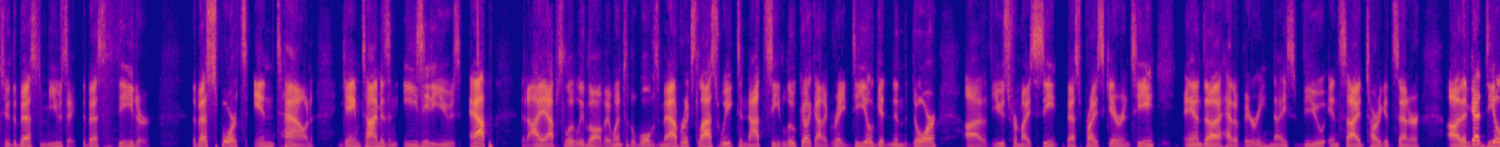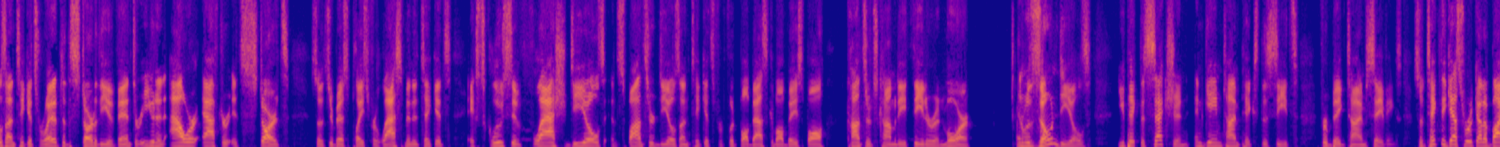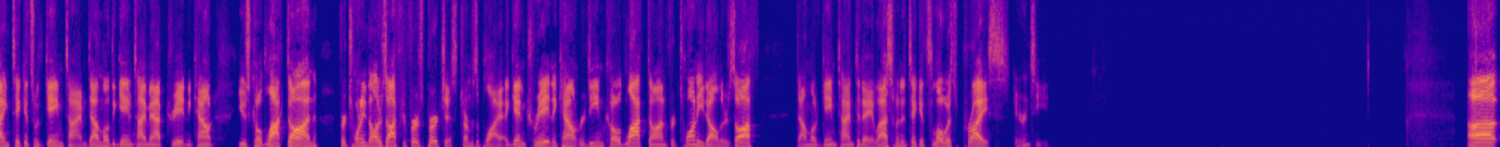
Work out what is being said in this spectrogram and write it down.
to the best music, the best theater, the best sports in town. Gametime is an easy to use app that I absolutely love. I went to the Wolves Mavericks last week to not see Luka. got a great deal getting in the door. Uh, views from my seat, best price guarantee, and uh, had a very nice view inside Target Center. Uh, they've got deals on tickets right up to the start of the event or even an hour after it starts. So it's your best place for last minute tickets, exclusive flash deals, and sponsored deals on tickets for football, basketball, baseball, concerts, comedy, theater, and more. And with zone deals, you pick the section and Gametime picks the seats for big time savings. So take the guesswork out of buying tickets with Gametime. Download the Gametime app, create an account, use code Locked On for $20 off your first purchase. Terms apply. Again, create an account, redeem code Locked On for $20 off. Download Gametime today. Last minute tickets, lowest price guaranteed. Uh,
